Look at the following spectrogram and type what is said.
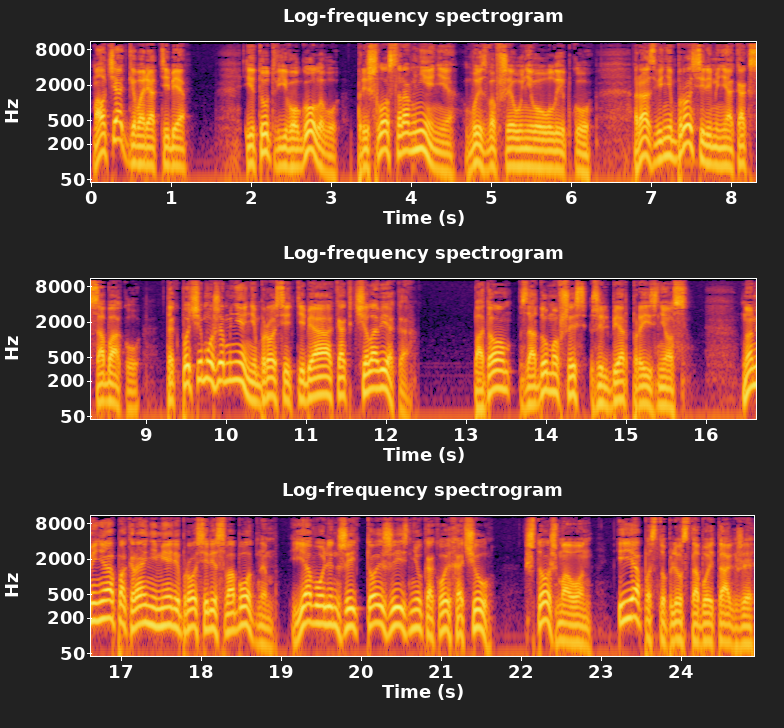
«Молчать, говорят тебе!» И тут в его голову пришло сравнение, вызвавшее у него улыбку. «Разве не бросили меня, как собаку? Так почему же мне не бросить тебя, как человека?» Потом, задумавшись, Жильбер произнес. «Но меня, по крайней мере, бросили свободным. Я волен жить той жизнью, какой хочу. Что ж, Маон, и я поступлю с тобой так же,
